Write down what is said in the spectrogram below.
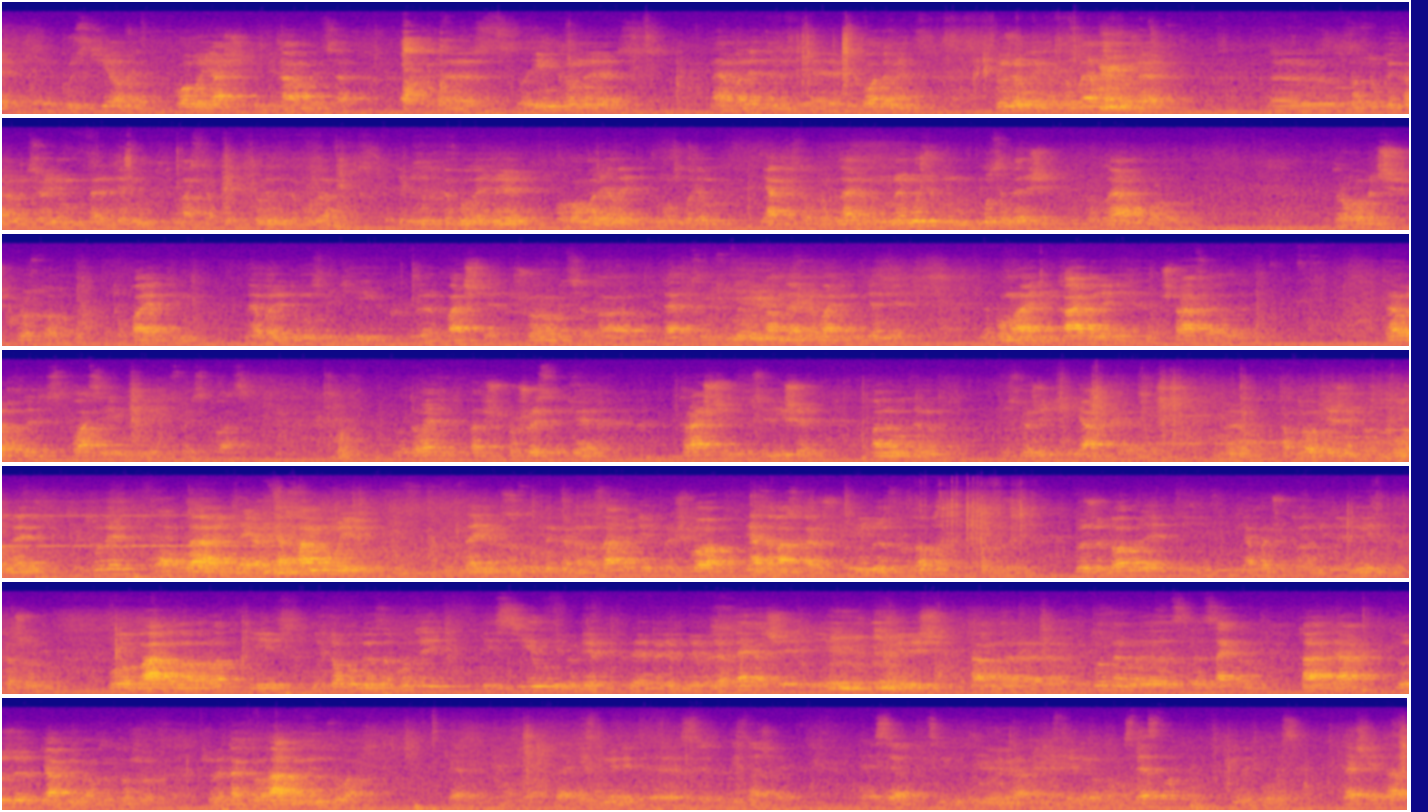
пусті, але коло ящиків віддаваються з рімками, з негабаритними е, відходами. Дуже велика проблема. Вже е, заступника сьогодні перед тим у нас хвилинка була, минутка була, і ми поговорили, ну, будемо якось ту проблему. Ми мусимо, мусимо вирішити проблему, бо Дрогобич просто потопає в тим негабаритному смітті. І Ви бачите, що робиться на де, особливо там, де приватні будинки, допомагають і кабелі, і штрафи, але треба виходити з ситуації і виходити з тої ситуації. Ну, давайте тепер що про щось таке краще і веселіше, пане Володимир. Ну, скажіть, як е, там того тижня було день культури, я сам був з деякими заступниками на заході. Прийшло, я за вас кажу, що мені дуже сподобалося, дуже добре, і я хочу то відмітити, те, що було багато нагород, Це світлі культури та мистецтва і відбулися перший етап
